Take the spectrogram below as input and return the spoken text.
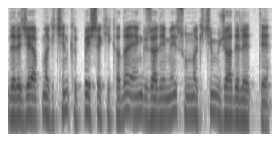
derece yapmak için 45 dakikada en güzel yemeği sunmak için mücadele etti.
